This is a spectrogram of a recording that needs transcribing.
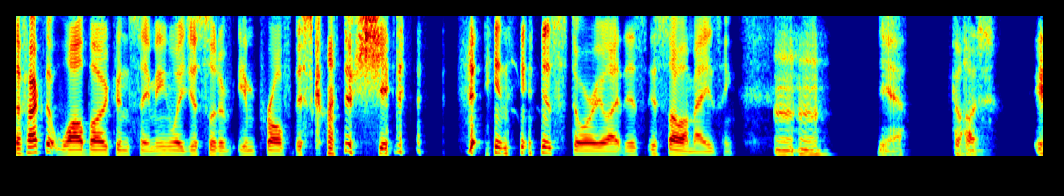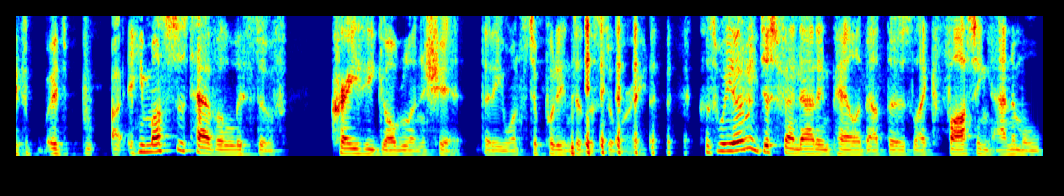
the fact that Wildbow can seemingly just sort of improv this kind of shit in, in a story like this is so amazing. Mm-hmm. Yeah. God, it's it's. Uh, he must just have a list of crazy goblin shit that he wants to put into the story. Because we only just found out in Pale about those like farting animal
